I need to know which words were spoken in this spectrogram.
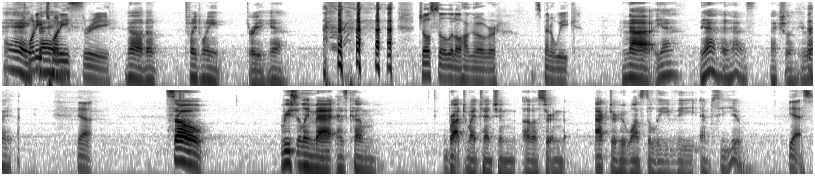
Hey, 2023. No, no, 2023, yeah. Joel's still a little hungover. It's been a week. Nah, yeah, yeah, it has, actually. You're right. Yeah. so, recently, Matt has come, brought to my attention of a certain actor who wants to leave the MCU. Yes.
